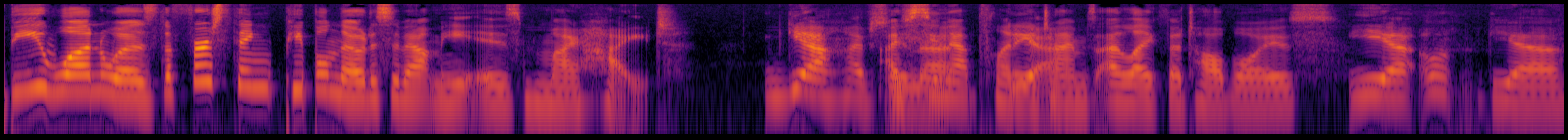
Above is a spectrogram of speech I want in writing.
B1 was the first thing people notice about me is my height. Yeah, I've seen I've seen that plenty yeah. of times. I like the tall boys. Yeah, oh, yeah.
